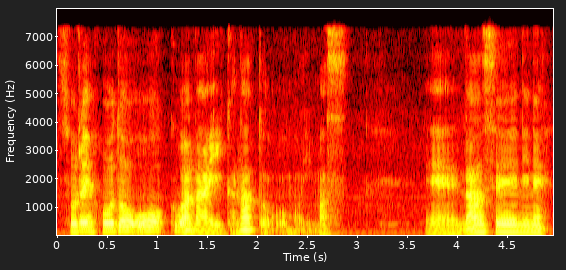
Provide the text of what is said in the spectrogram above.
それほど多くはないかなと思います。え男性にね、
